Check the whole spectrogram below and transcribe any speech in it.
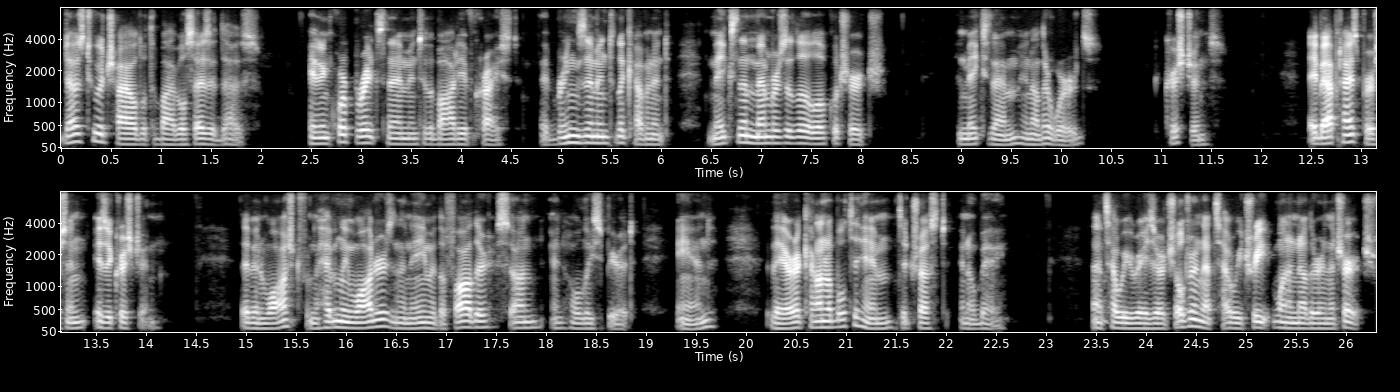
does to a child what the Bible says it does. It incorporates them into the body of Christ. It brings them into the covenant makes them members of the local church, and makes them, in other words, Christians. A baptized person is a Christian. They've been washed from the heavenly waters in the name of the Father, Son, and Holy Spirit, and they are accountable to Him to trust and obey. That's how we raise our children. That's how we treat one another in the church.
